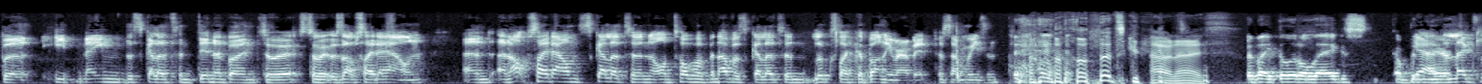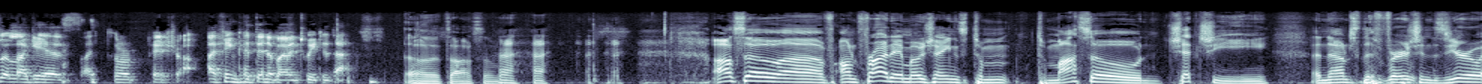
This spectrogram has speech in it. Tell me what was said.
but he'd named the skeleton Dinnerbone to it, so it was upside down. And an upside down skeleton on top of another skeleton looks like a bunny rabbit for some reason. Oh, that's great. Oh, nice. With like the little legs up in yeah, there. the legs look like ears. I saw a picture. I think a Dinnerbone tweeted that. Oh, that's awesome. also, uh, on Friday, Mojang's tom- Tommaso Checchi announced that version 080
